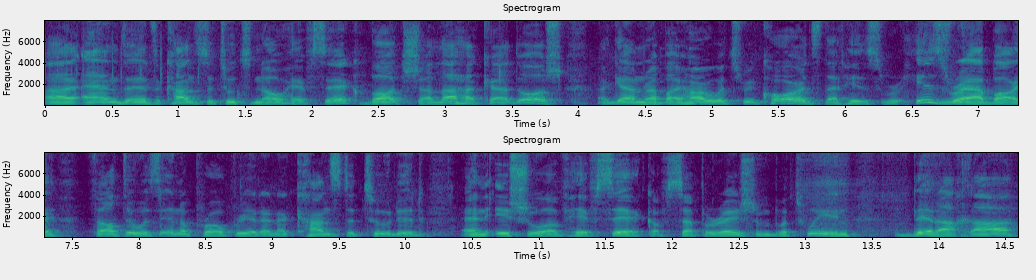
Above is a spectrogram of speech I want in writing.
uh, and it constitutes no hefsek. But Shalah Kadosh, again, Rabbi Horowitz records that his, his rabbi felt it was inappropriate and it constituted an issue of hifsik, of separation between beracha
